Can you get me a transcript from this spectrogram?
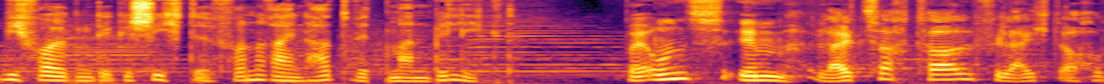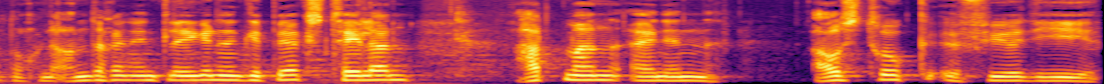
wie folgende Geschichte von Reinhard Wittmann belegt. Bei uns im Leitzachtal, vielleicht auch noch in anderen entlegenen Gebirgstälern, hat man einen Ausdruck für die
